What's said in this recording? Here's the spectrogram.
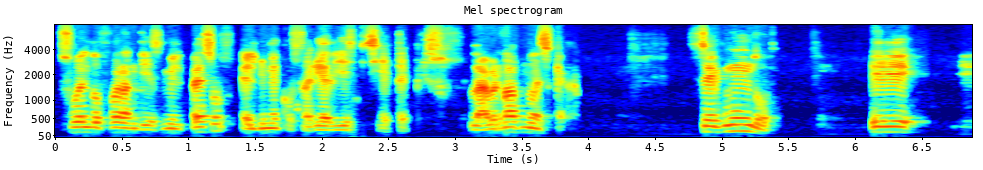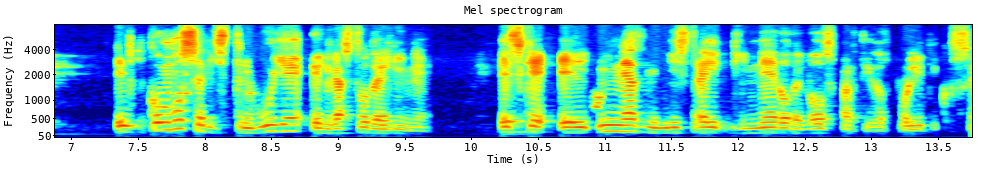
sueldo fueran 10 mil pesos, el INE costaría 17 pesos. La verdad no es caro. Segundo, eh, cómo se distribuye el gasto del INE es que el INE administra el dinero de los partidos políticos,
